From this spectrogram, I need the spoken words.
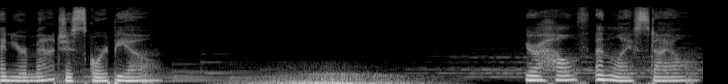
and your match is Scorpio. Your health and lifestyle.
